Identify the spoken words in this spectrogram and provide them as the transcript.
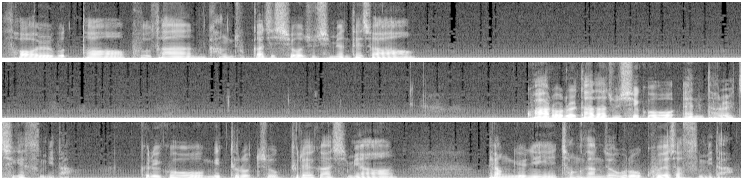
서울부터 부산, 강주까지 씌워 주시면 되죠. 괄호를 닫아 주시고 엔터를 치겠습니다. 그리고 밑으로 쭉 드래그 하시면 평균이 정상적으로 구해졌습니다.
